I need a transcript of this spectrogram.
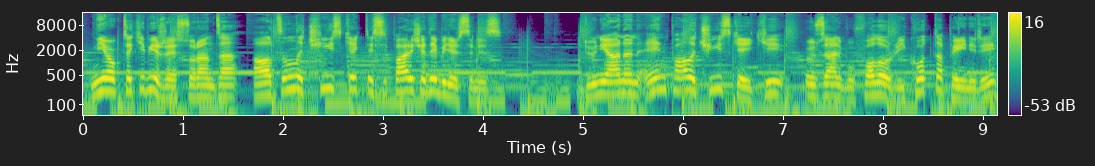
New York'taki bir restoranda altınlı cheesecake de sipariş edebilirsiniz. Dünyanın en pahalı cheesecake'i özel Buffalo ricotta peyniri,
